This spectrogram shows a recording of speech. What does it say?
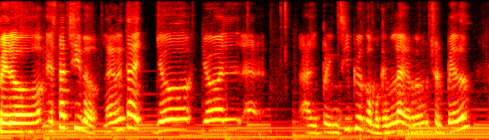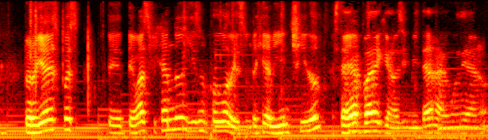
Pero está chido. La neta, yo, yo al, al principio como que no le agarré mucho el pedo. Pero ya después te, te vas fijando y es un juego de estrategia bien chido. Estaría padre que nos invitaran algún día, ¿no?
